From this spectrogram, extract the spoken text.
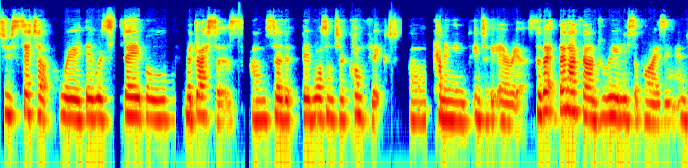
to set up where there were stable madrasas um, so that there wasn't a conflict uh, coming in, into the area. So that, that I found really surprising and,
